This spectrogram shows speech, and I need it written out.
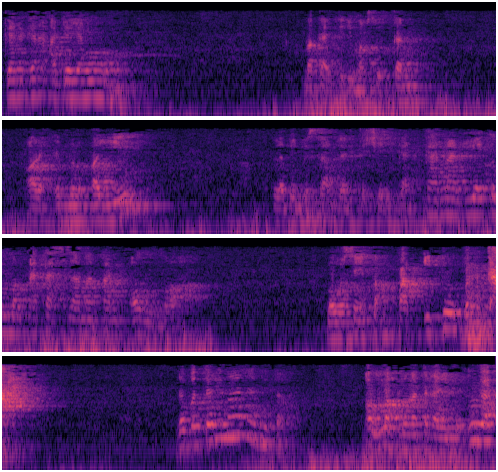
Gara-gara ada yang ngomong. Maka itu dimaksudkan oleh Ibnu Qayyim lebih besar dari kesyirikan karena dia itu mengatasnamakan Allah. Bahwasanya tempat itu berkah. Dapat dari mana kita? Allah mengatakan itu. Enggak.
